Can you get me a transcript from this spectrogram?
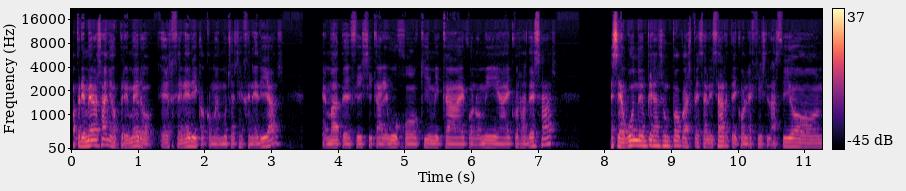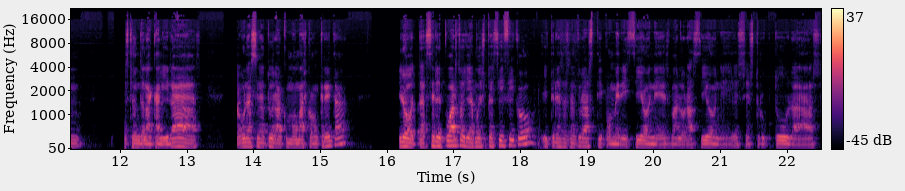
Los primeros años, primero es genérico como en muchas ingenierías, en mate, física, dibujo, química, economía y cosas de esas. En segundo empiezas un poco a especializarte con legislación, gestión de la calidad, alguna asignatura como más concreta. Y luego, tercero y cuarto ya es muy específico y tienes asignaturas tipo mediciones, valoraciones, estructuras,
